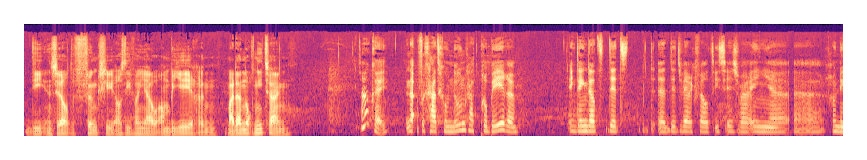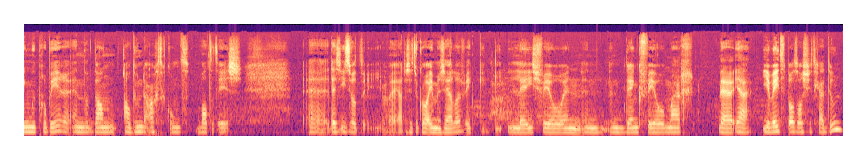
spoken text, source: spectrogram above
die eenzelfde functie als die van jou ambiëren, maar daar nog niet zijn? Oké. Nou, ga het gewoon doen. Ga het proberen. Ik denk dat dit, eh, dit werkveld iets is waarin je eh, gewoon dingen moet proberen. En er dan aldoende achter komt wat het is. Eh, dat is iets wat, ja, dat zit ook wel in mezelf. Ik, lees veel en, en denk veel, maar eh, ja, je weet het pas als je het gaat doen.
